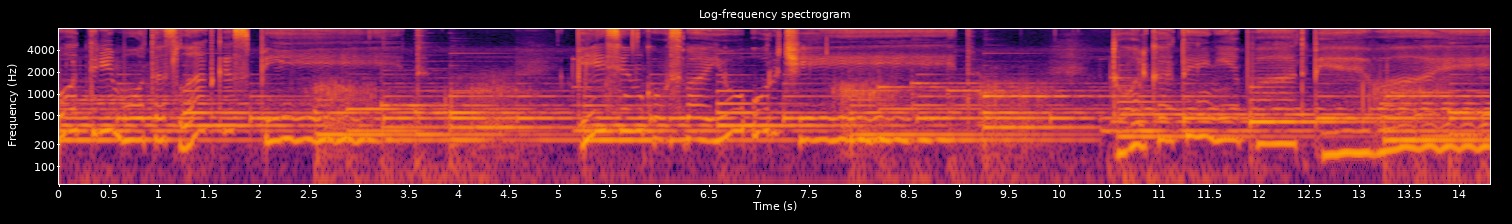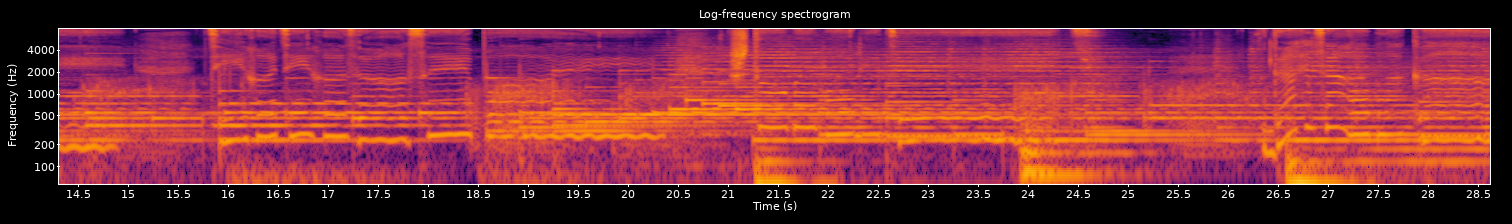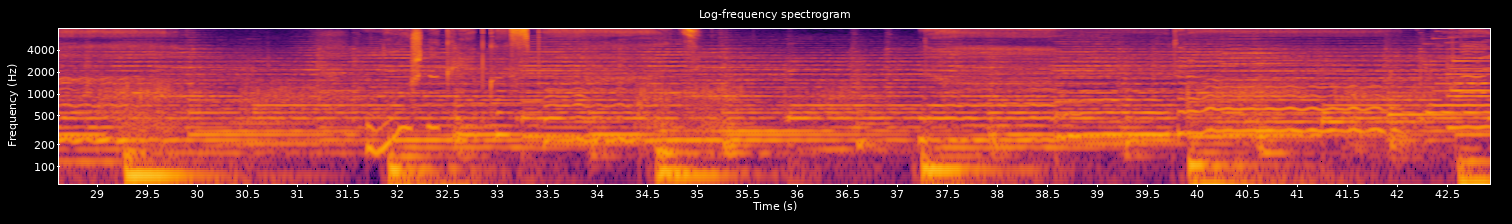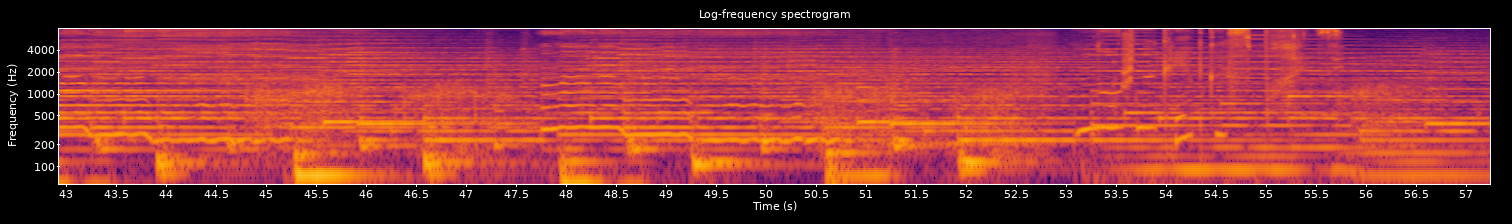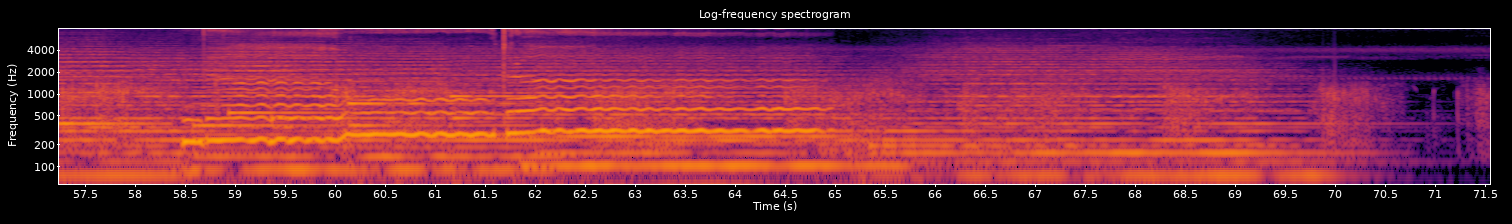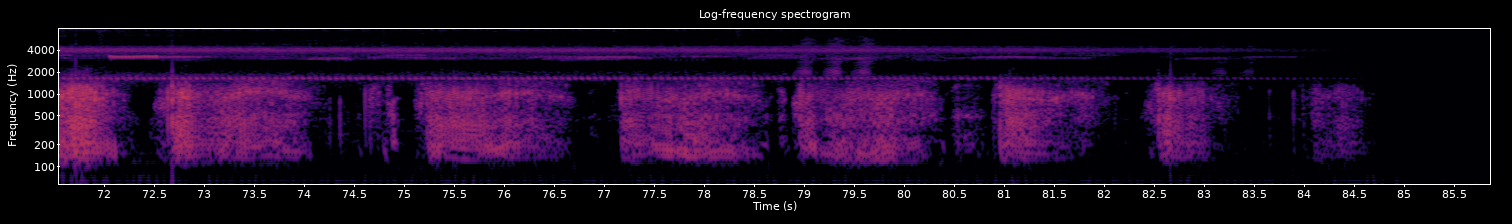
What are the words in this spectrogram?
Кот дремота сладко спит, Песенку свою урчит. Только ты не подпевай. Тихо-тихо засыпай. Чтобы полететь Вдаль за Нужно крепко спать.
